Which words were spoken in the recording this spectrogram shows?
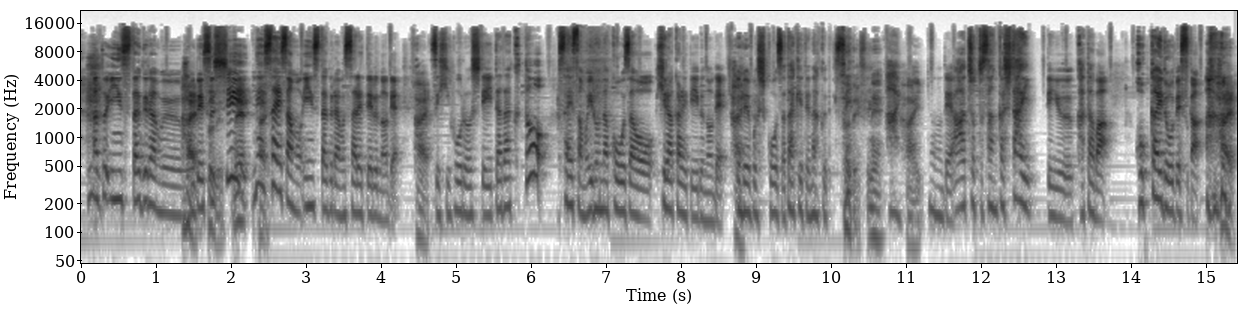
あと、インスタグラムもですし、はいそうですねね、はいさえさんもインスタグラムされてるので、はい。ぜひフォローしていただくと、さえさんもいろんな講座を開かれているので、はい梅干し講座だけでなくですね。そうですね。はいはい。なので、ああ、ちょっと参加したいっていう方は、北海道ですが、はい。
